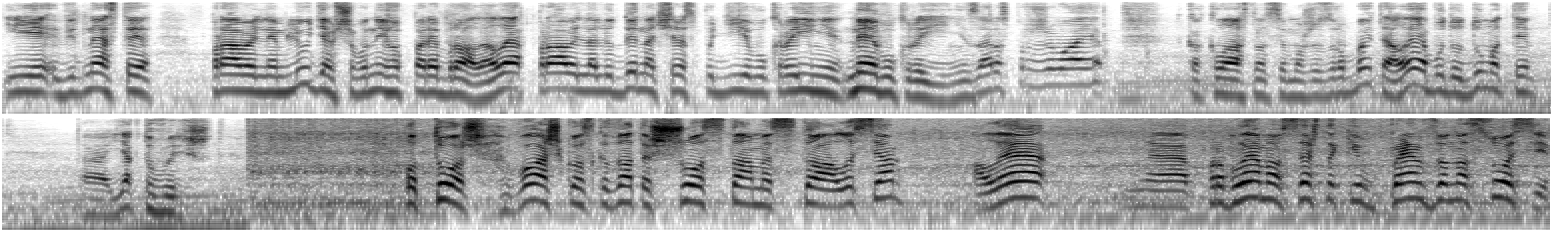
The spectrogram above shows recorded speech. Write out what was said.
і віднести правильним людям, щоб вони його перебрали. Але правильна людина через події в Україні не в Україні зараз проживає. Яка класно це може зробити, але я буду думати, е, як то вирішити. Отож, важко сказати, що саме сталося, але е, проблема все ж таки в бензонасосі.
